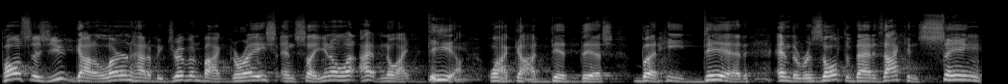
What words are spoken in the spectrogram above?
Paul says you've got to learn how to be driven by grace and say, you know what? I have no idea why God did this, but He did. And the result of that is I can sing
